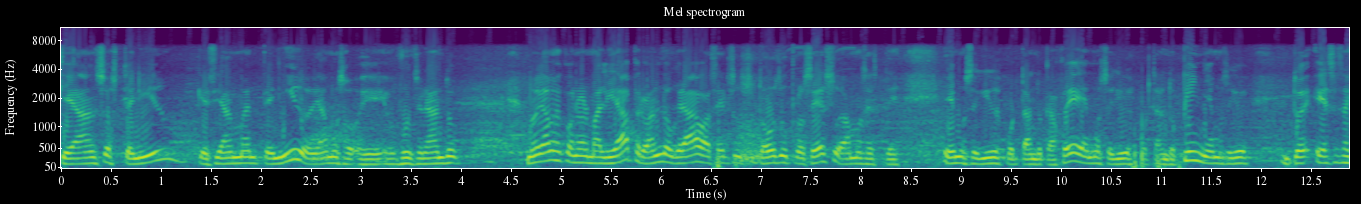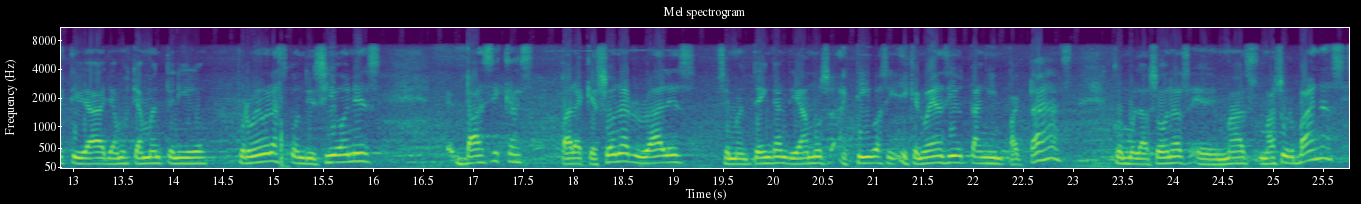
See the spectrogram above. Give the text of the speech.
que han sostenido, que se han mantenido, digamos, eh, funcionando no digamos con normalidad, pero han logrado hacer todo su proceso, vamos, este, hemos seguido exportando café, hemos seguido exportando piña, hemos seguido, entonces esas actividades, digamos, que han mantenido por lo menos las condiciones básicas para que zonas rurales se mantengan, digamos, activas y, que no hayan sido tan impactadas como las zonas eh, más, más urbanas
